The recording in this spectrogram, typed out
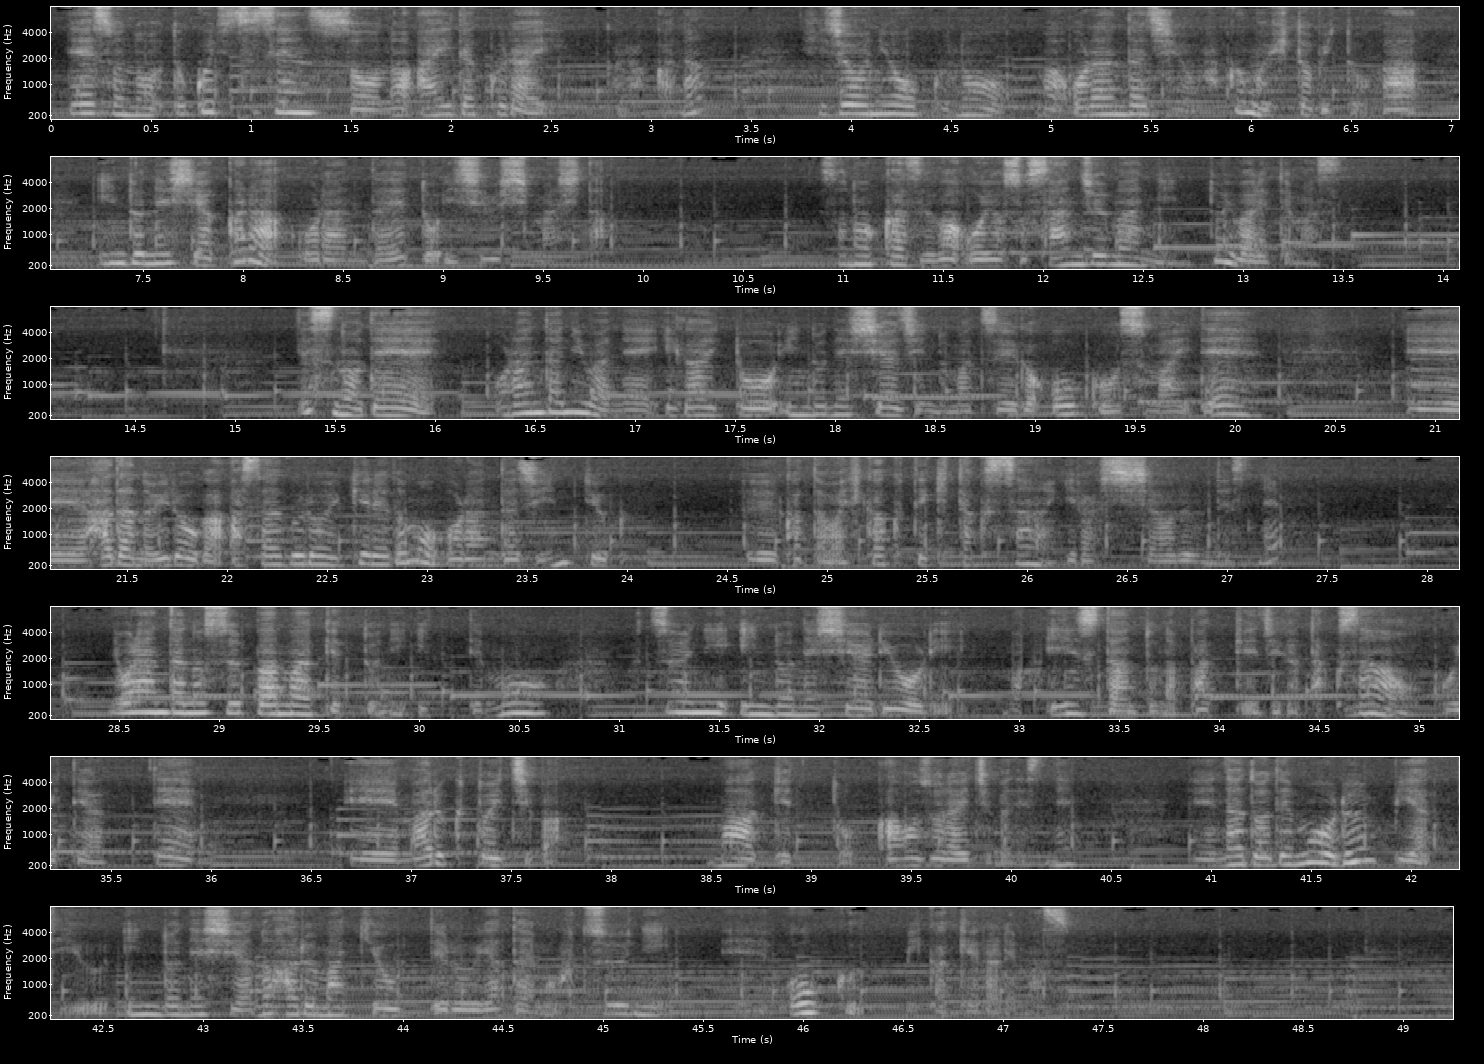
でその独立戦争の間くらいからかな。非常に多くの、まあ、オランダ人を含む人々がインドネシアからオランダへと移住しました。その数はおよそ30万人と言われてます。ですのでオランダにはね意外とインドネシア人の末裔が多くお住まいで、えー、肌の色が浅黒いけれどもオランダ人っていう方は比較的たくさんいらっしゃるんですね。オランダのスーパーマーケットに行っても普通にインドネシア料理、まあ、インスタントなパッケージがたくさん置いてあって、えー、マルクト市場マーケット青空市場ですねなどでもルンピアっていうインドネシアの春巻きを売ってる屋台も普通に多く見かけられます。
